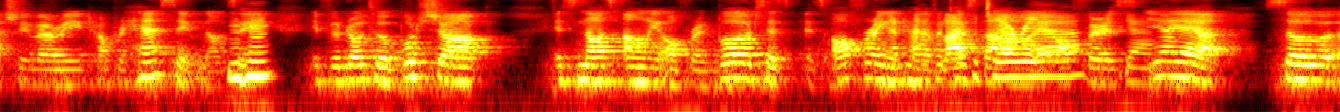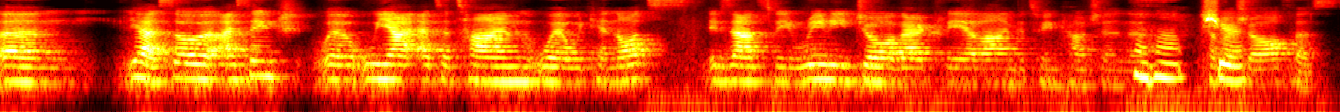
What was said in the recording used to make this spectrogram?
actually very comprehensive. Now, say, if you go to a bookshop, it's not only offering books; it's, it's offering a kind of a lifestyle. It cafeteria. offers, Yeah. yeah, yeah. yeah. So, um, yeah. So I think we are at a time where we cannot exactly really draw a very clear line between culture and the Uh-huh, sure. commercial offers.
